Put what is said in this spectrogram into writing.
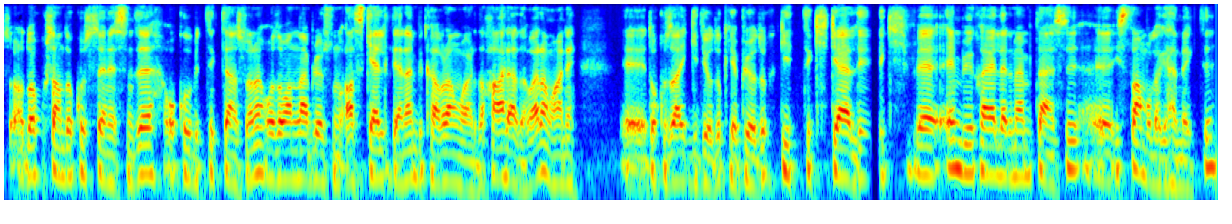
Sonra 99 senesinde okul bittikten sonra o zamanlar biliyorsunuz askerlik denen bir kavram vardı. Hala da var ama hani e, 9 ay gidiyorduk, yapıyorduk. Gittik, geldik ve en büyük hayallerimden bir tanesi e, İstanbul'a gelmekti.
